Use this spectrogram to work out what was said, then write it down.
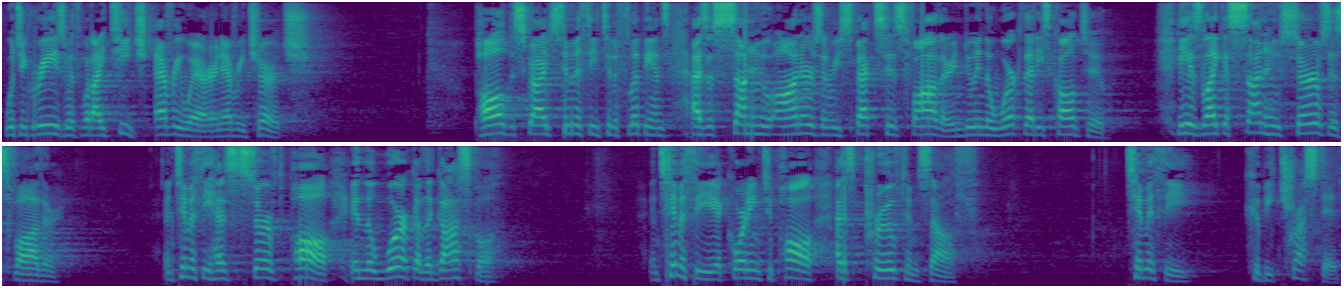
which agrees with what I teach everywhere in every church." Paul describes Timothy to the Philippians as a son who honors and respects his father in doing the work that he's called to. He is like a son who serves his father and Timothy has served Paul in the work of the gospel. And Timothy, according to Paul, has proved himself. Timothy could be trusted.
